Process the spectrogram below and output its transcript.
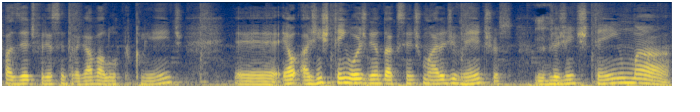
fazer a diferença entregar valor para o cliente. É, é, a gente tem hoje dentro da Accent uma área de ventures, uhum. onde a gente tem uma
